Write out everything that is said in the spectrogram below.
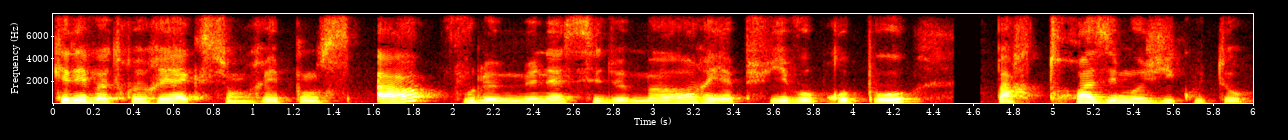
Quelle est votre réaction? Réponse A, vous le menacez de mort et appuyez vos propos par trois émojis couteaux.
